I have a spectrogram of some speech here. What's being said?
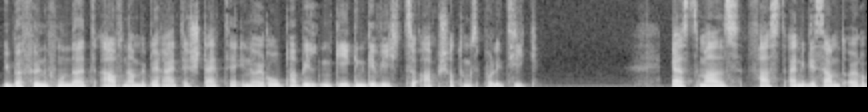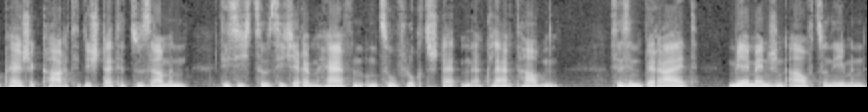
Über 500 aufnahmebereite Städte in Europa bilden Gegengewicht zur Abschottungspolitik. Erstmals fasst eine gesamteuropäische Karte die Städte zusammen, die sich zu sicheren Häfen und Zufluchtsstätten erklärt haben. Sie sind bereit, mehr Menschen aufzunehmen,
